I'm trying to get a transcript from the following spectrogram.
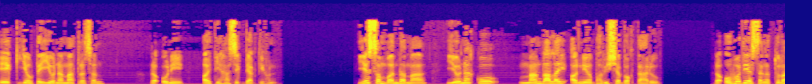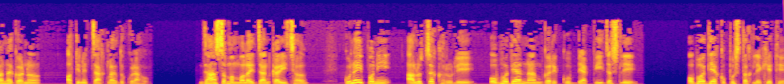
एक एउटै योना मात्र छन् र उनी ऐतिहासिक व्यक्ति हुन्। यस सम्बन्धमा योनाको मामलालाई अन्य भविष्यवक्ताहरू र ओबदियासँग तुलना गर्न अति नै चाखलाग्दो कुरा हो। जहाँसम्म मलाई जानकारी छ कुनै पनि आलोचकहरूले ओबोदिया नाम गरेको व्यक्ति जसले ओबोदियाको पुस्तक लेखेथे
